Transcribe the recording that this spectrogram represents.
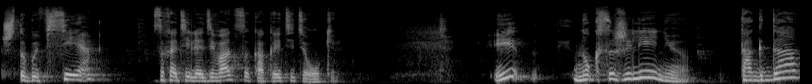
чтобы все захотели одеваться, как эти телки. И, но, к сожалению, Тогда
